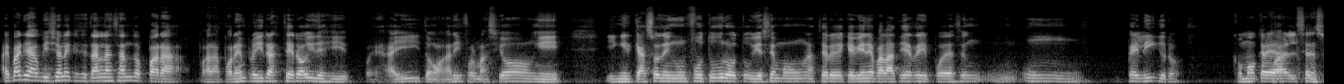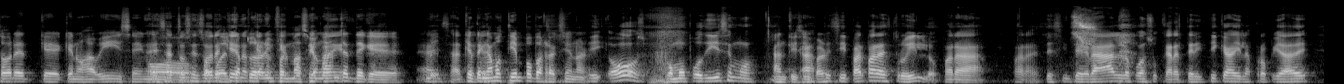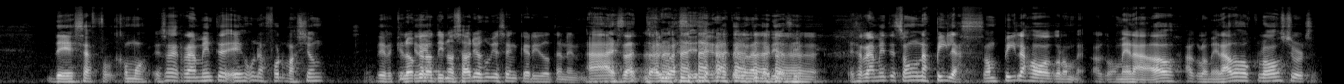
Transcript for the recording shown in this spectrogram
hay varias misiones que se están lanzando para, para por ejemplo, ir a asteroides y pues ahí tomar información y, y en el caso de en un futuro tuviésemos un asteroide que viene para la Tierra y puede ser un, un peligro. ¿Cómo crear Pa- sensores que, que nos avisen Exacto, o sensores para poder que nos- capturar que información que pueden- antes de que, Exacto, que tengamos tiempo para reaccionar? O cómo pudiésemos Anticipar. anticipar para destruirlo, para, para desintegrarlo con sus características y las propiedades de esa como eso realmente es una formación de Lo que los dinosaurios hubiesen querido tener. Ah, exacto, algo así. tengo una teoría así. Eso realmente son unas pilas, son pilas o aglomer- aglomerados, aglomerados o clusters.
